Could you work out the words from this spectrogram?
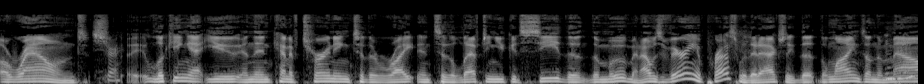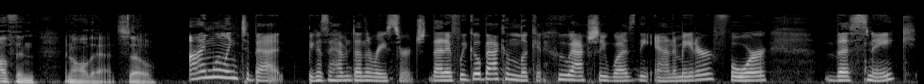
around Sure. uh, looking at you and then kind of turning to the right and to the left and you could see the the movement i was very impressed with it actually the the lines on the Mm-hmm. mouth and and all that so I'm willing to bet, because I haven't done the research, that if we go back and look at who actually was the animator for the snake,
